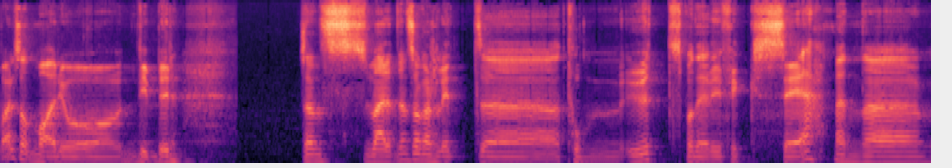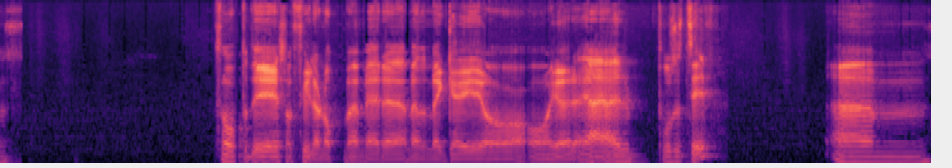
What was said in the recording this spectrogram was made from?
bare litt sånn Mario-vibber. Så den verdenen så kanskje litt uh, tom ut på det vi fikk se, men uh, Får håpe de så fyller den opp med mer, med mer gøy å, å gjøre. Jeg er positiv. Um,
